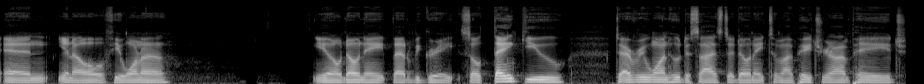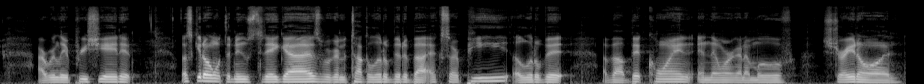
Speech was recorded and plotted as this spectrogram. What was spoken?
And you know, if you want to you know, donate, that'd be great. So thank you to everyone who decides to donate to my Patreon page. I really appreciate it. Let's get on with the news today, guys. We're going to talk a little bit about XRP, a little bit about Bitcoin, and then we're going to move straight on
